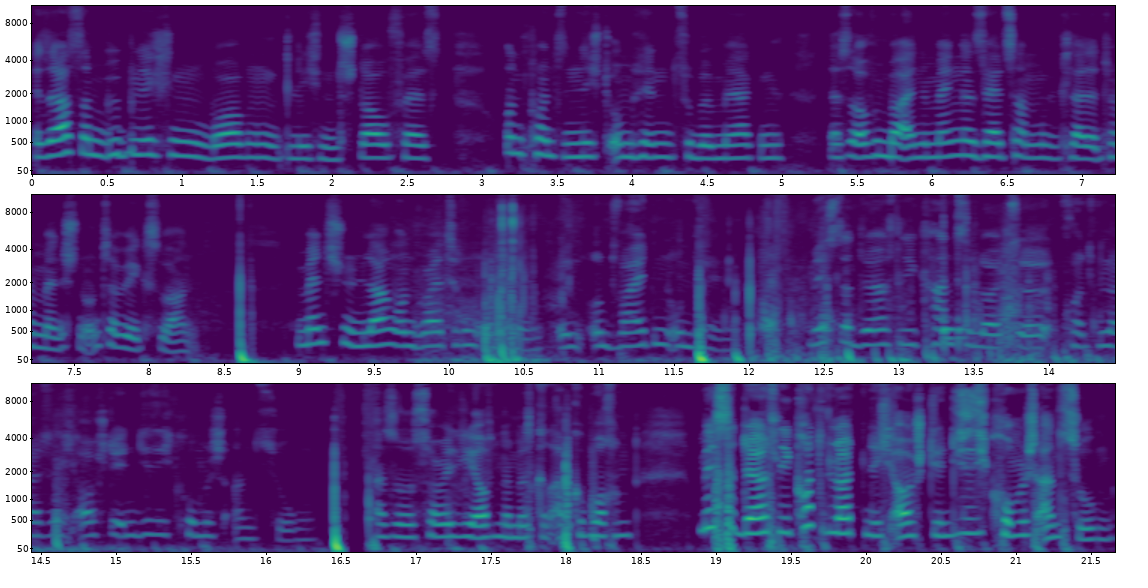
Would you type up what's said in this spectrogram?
Er saß am üblichen morgendlichen Stau fest und konnte nicht umhin zu bemerken, dass offenbar eine Menge seltsam gekleideter Menschen unterwegs waren. Menschen in langen und weiteren Umhängen in, und weiten Umhängen. Mr. Dursley kannte Leute, konnte Leute nicht ausstehen, die sich komisch anzogen. Also, sorry, die Aufnahme ist gerade abgebrochen. Mr. Dursley konnte Leute nicht ausstehen, die sich komisch anzogen.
